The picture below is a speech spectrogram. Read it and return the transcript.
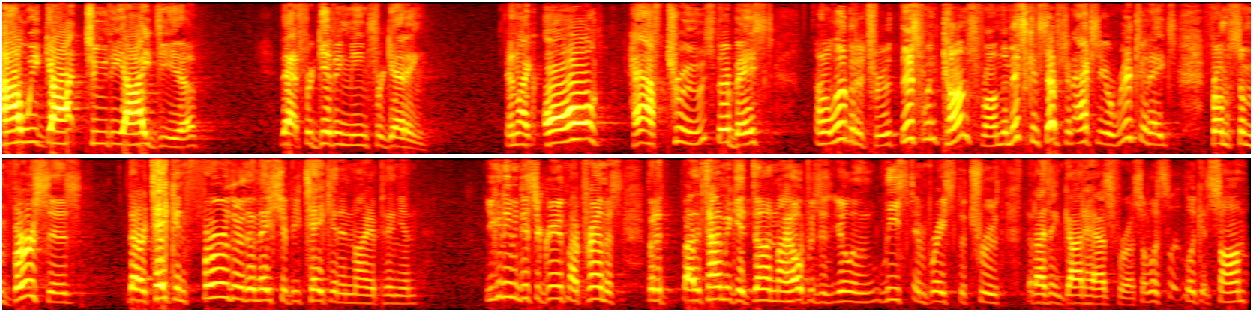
how we got to the idea that forgiving means forgetting. And like all half truths, they're based on a little bit of truth. This one comes from, the misconception actually originates from some verses that are taken further than they should be taken, in my opinion. You can even disagree with my premise, but by the time we get done, my hope is that you'll at least embrace the truth that I think God has for us. So let's look at Psalm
